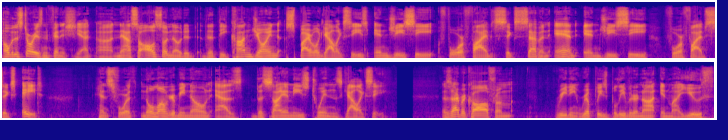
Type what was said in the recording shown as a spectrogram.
Oh, but the story isn't finished yet. Uh, NASA also noted that the conjoined spiral galaxies NGC 4567 and NGC 4568 henceforth no longer be known as the Siamese Twins galaxy. As I recall from reading Ripley's Believe It or Not in my youth,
